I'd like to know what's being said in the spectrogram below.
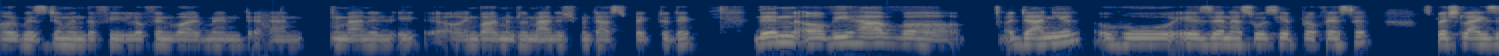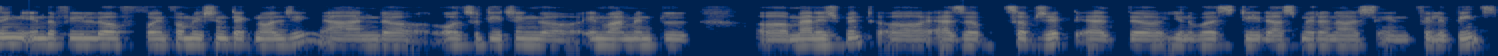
her wisdom in the field of environment and manage, uh, environmental management aspect today. Then uh, we have uh, Daniel, who is an associate professor specializing in the field of information technology and uh, also teaching environmental uh, management uh, as a subject at the University Dasmariñas in Philippines.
